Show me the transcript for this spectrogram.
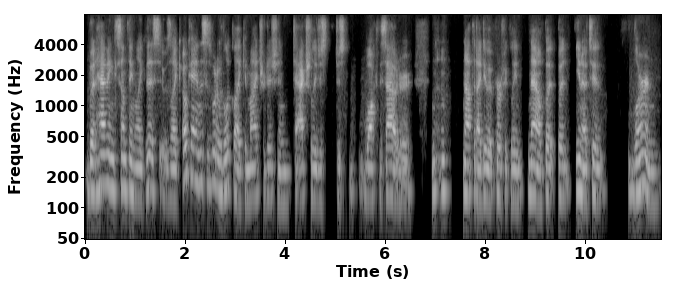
but having something like this, it was like okay, and this is what it would look like in my tradition to actually just just walk this out, or not that I do it perfectly now, but but you know to learn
